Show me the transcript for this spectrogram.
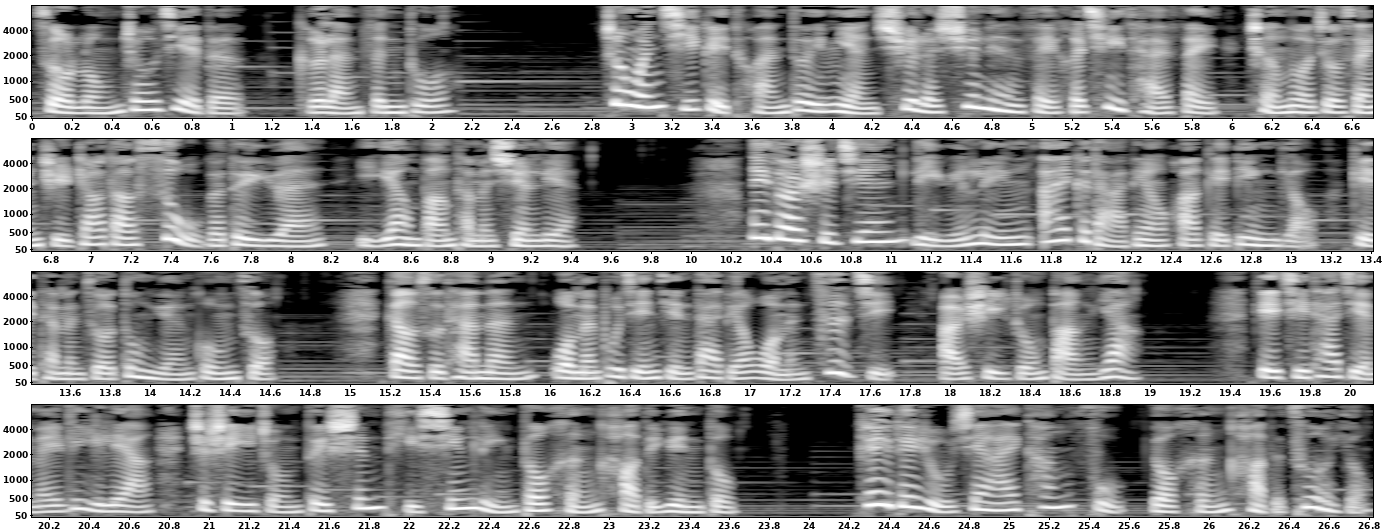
做龙舟界的格兰芬多。郑文琪给团队免去了训练费和器材费，承诺就算只招到四五个队员，一样帮他们训练。那段时间，李云玲挨个打电话给病友，给他们做动员工作，告诉他们我们不仅仅代表我们自己，而是一种榜样，给其他姐妹力量。这是一种对身体、心灵都很好的运动，可以对乳腺癌康复有很好的作用。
